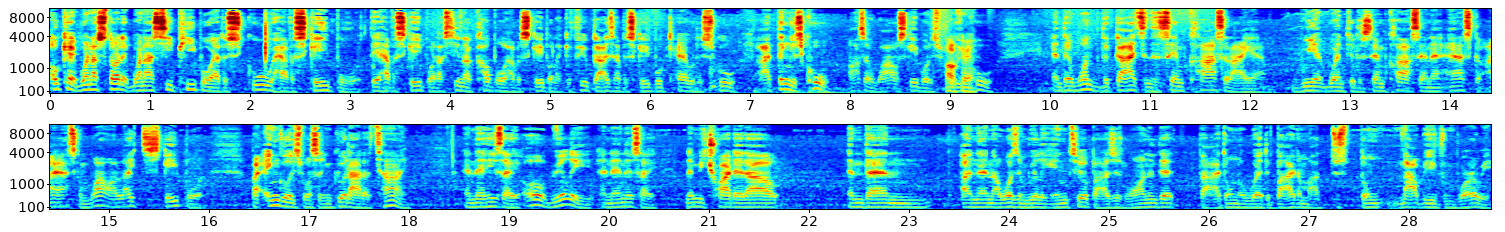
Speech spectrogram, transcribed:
Okay, when I started, when I see people at the school have a skateboard, they have a skateboard. I seen a couple have a skateboard, like a few guys have a skateboard carry to school. I think it's cool. I was like, wow, skateboard is really Okay. cool. And then one of the guys in the same class that I am, we went to the same class, and I asked, I asked him, wow, I like skateboard, but English wasn't good at the time. And then he's like, oh, really? And then he's like, let me try that out. And then, and then I wasn't really into it, but I just wanted it. But I don't know where to buy them. I just don't not even worry.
